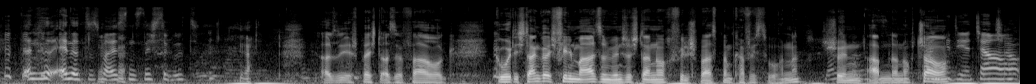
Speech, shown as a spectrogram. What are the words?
dann endet es meistens nicht so gut. Ja, also ihr sprecht aus Erfahrung. Gut, ich danke euch vielmals und wünsche euch dann noch viel Spaß beim Kaffeesuchen. Ne? Schönen Abend dann noch. Ciao. Danke dir. Ciao. Ciao.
